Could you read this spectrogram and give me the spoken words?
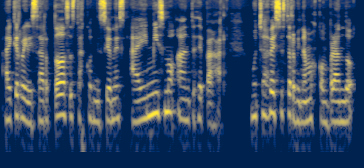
hay que revisar todas estas condiciones ahí mismo antes de pagar. Muchas veces terminamos comprando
